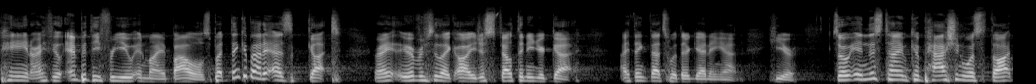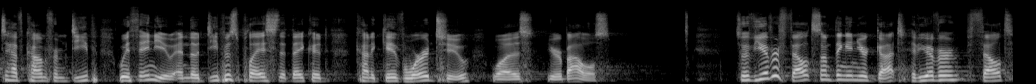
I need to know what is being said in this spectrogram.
pain or I feel empathy for you in my bowels. But think about it as gut, right? You ever see like, oh, you just felt it in your gut? I think that's what they're getting at here. So, in this time, compassion was thought to have come from deep within you, and the deepest place that they could kind of give word to was your bowels. So, have you ever felt something in your gut? Have you ever felt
